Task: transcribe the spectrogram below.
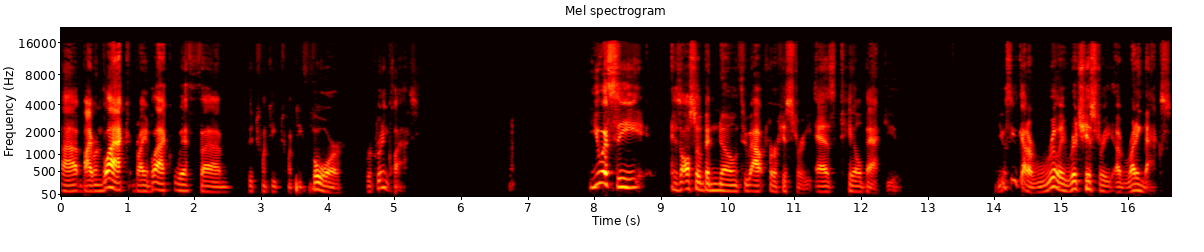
uh, Byron Black, Brian Black, with um, the 2024 recruiting class. USC has also been known throughout her history as tailback U. USC's got a really rich history of running backs.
